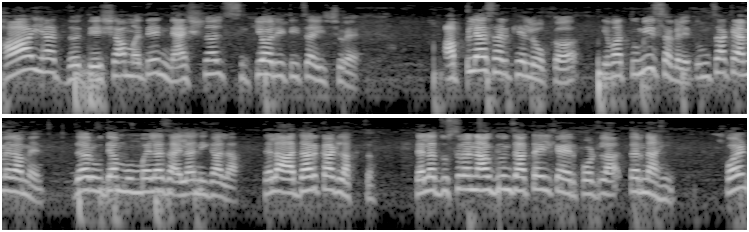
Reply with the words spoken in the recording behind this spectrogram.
हा या द- देशामध्ये नॅशनल सिक्युरिटीचा इश्यू आहे. आपल्यासारखे लोक किंवा तुम्ही सगळे तुमचा कॅमेरामॅन जर उद्या मुंबईला जायला निघाला त्याला आधार कार्ड लागतं. त्याला दुसरं नाव घेऊन जाता येईल का एअरपोर्टला? तर नाही. पण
